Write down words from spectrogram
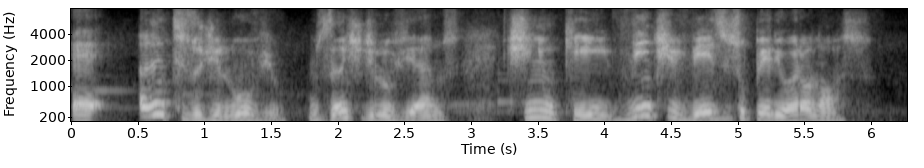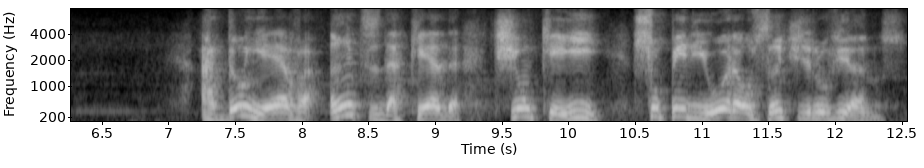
É, antes do dilúvio, os antediluvianos tinham um QI 20 vezes superior ao nosso. Adão e Eva, antes da queda, tinham um QI superior aos antediluvianos.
